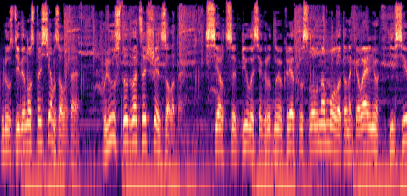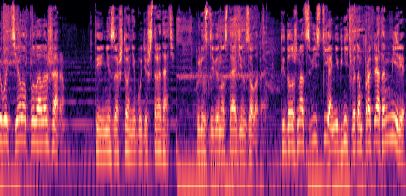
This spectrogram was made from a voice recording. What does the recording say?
плюс 97 золота, плюс 126 золота. Сердце билось о грудную клетку, словно молото на ковальню, и все его тело пылало жаром. «Ты ни за что не будешь страдать!» Плюс 91 золота. «Ты должна цвести, а не гнить в этом проклятом мире!»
